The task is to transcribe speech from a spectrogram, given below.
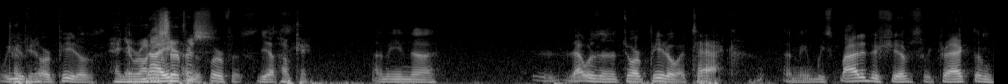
we used torpedoes. And you were on the surface? On the surface, yes. Okay. I mean, uh, that was in a torpedo attack. I mean, we spotted the ships, we tracked them.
